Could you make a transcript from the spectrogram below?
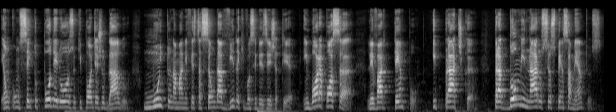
é um conceito poderoso que pode ajudá-lo muito na manifestação da vida que você deseja ter. Embora possa levar tempo e prática para dominar os seus pensamentos,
